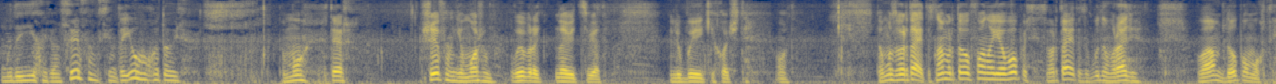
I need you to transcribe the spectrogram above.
Буде їхати он шифінг, сінтаюгу готують. Тому теж шифінги можемо вибрати навіть цвіт. Любий, який хочете. От. Тому звертайтесь. Номер телефону є в описі. Звертайтесь, будемо раді вам допомогти.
